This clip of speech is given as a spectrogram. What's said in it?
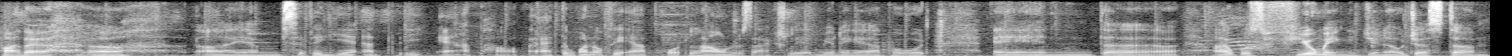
Hi there. Uh, I am sitting here at the airport, at the one of the airport lounges actually at Munich Airport, and uh, I was fuming, you know, just um,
